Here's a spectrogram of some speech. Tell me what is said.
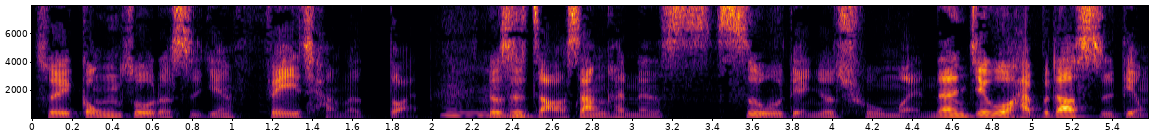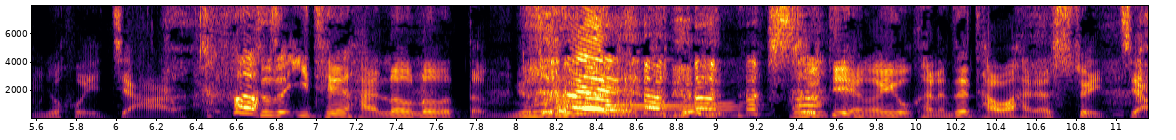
所以工作的时间非常的短，嗯就是早上可能四四五点就出门，但结果还不到十点我们就回家了，就是一天还乐乐等，就是哦 十点而已，我可能在台湾还在睡觉，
